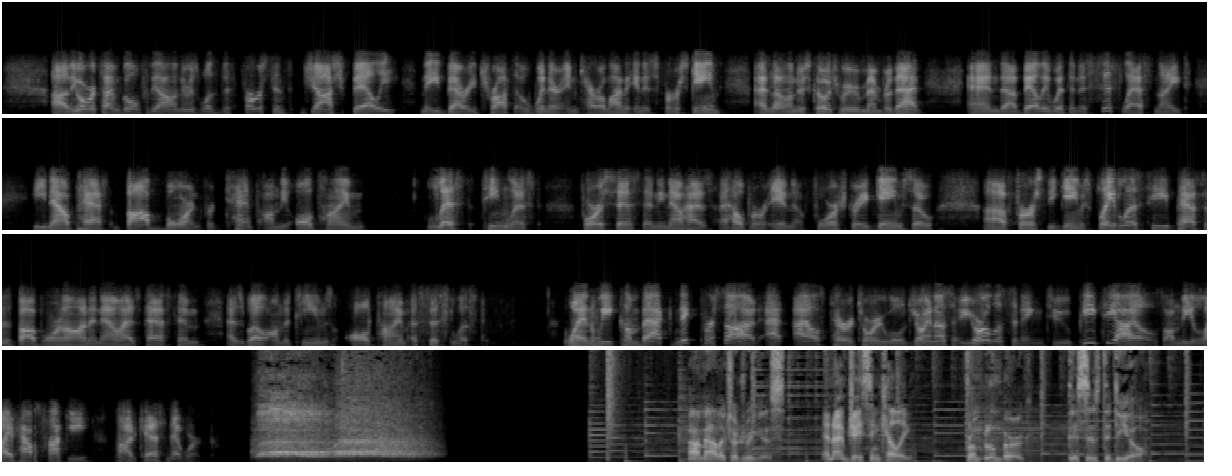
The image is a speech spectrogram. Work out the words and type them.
Uh, the overtime goal for the Islanders was the first since Josh Bailey made Barry Trotz a winner in Carolina in his first game as Islanders coach. We remember that. And uh, Bailey, with an assist last night, he now passed Bob Bourne for 10th on the all time list, team list, for assists, and he now has a helper in four straight games. So, uh, first, the games played list he passes Bob Bourne on, and now has passed him as well on the team's all time assist list. When we come back, Nick Prasad at Isles Territory will join us. You're listening to PT Isles on the Lighthouse Hockey Podcast Network. I'm Alex Rodriguez. And I'm Jason Kelly. From Bloomberg, this is The Deal.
